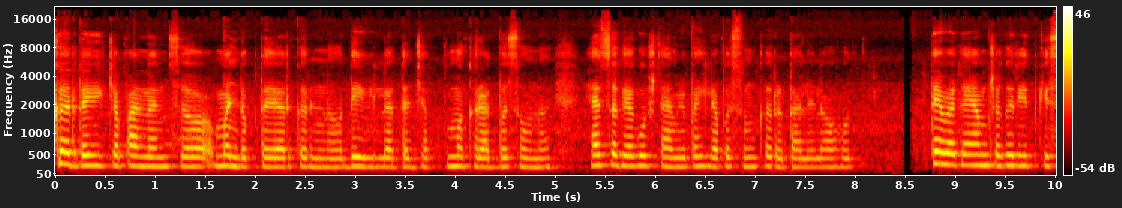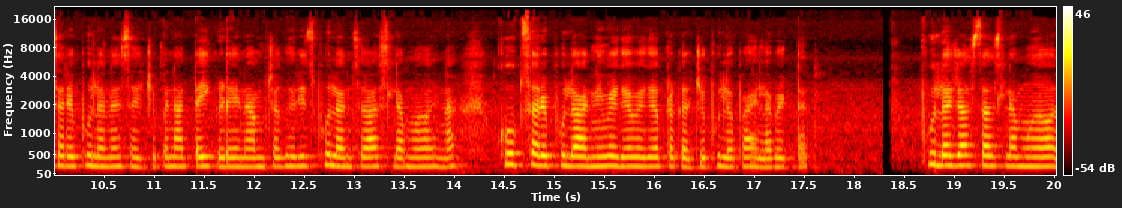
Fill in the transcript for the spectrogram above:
कर्दईच्या पानांचं मंडप तयार करणं देवीला त्याच्यात मखरात बसवणं ह्या सगळ्या गोष्टी आम्ही पहिल्यापासून करत आलेलो आहोत. तेव्हा काही आमच्या घरी इतकी सारे फुलं नसायची पण आता इकडे आहे ना आमच्या घरीच फुलांचं असल्यामुळं ना खूप सारे फुलं आणि वेगळ्या वेगळ्या प्रकारची फुलं पाहायला भेटतात. फुलं जास्त असल्यामुळं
